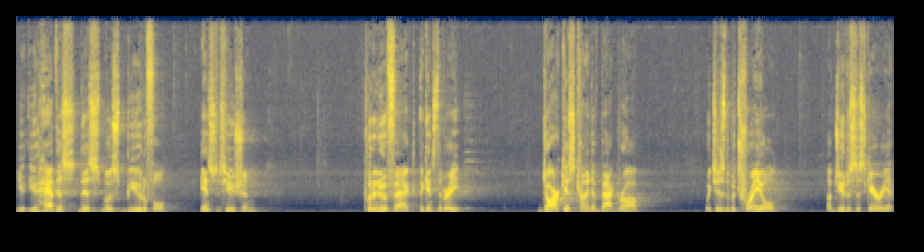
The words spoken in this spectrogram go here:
you, you have this, this most beautiful institution put into effect against the very darkest kind of backdrop, which is the betrayal of Judas Iscariot.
